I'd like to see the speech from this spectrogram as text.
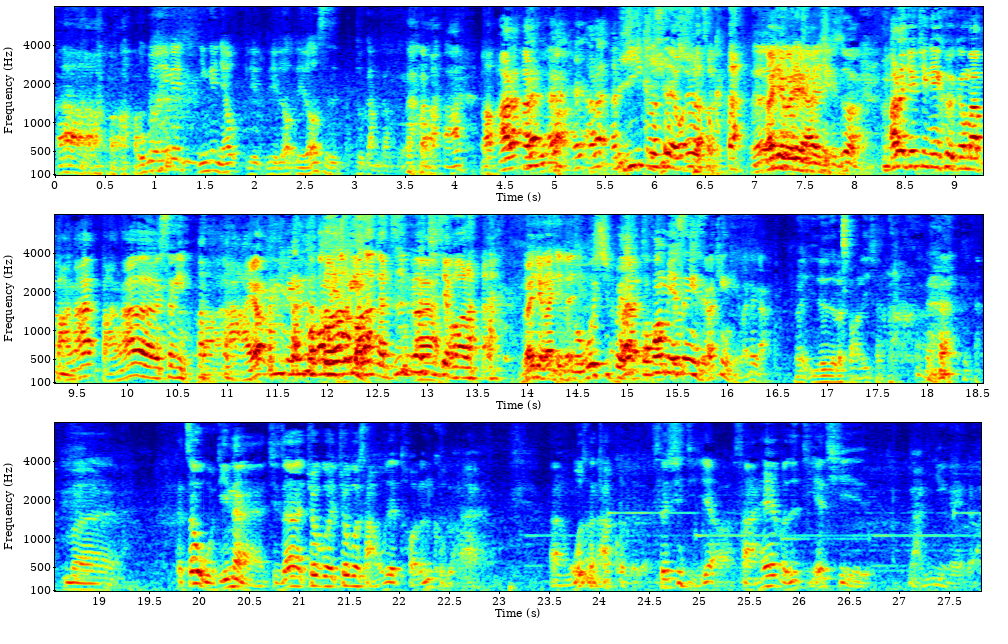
趟，啊！我觉着应该应该让李李老李老师多讲讲。啊，阿拉阿拉阿拉阿拉阿拉，伊讲出来我要做。而且而且而且是吧？阿拉就听听看，搿么排外排外个声音啊，也要听听各方面声音好。了，搿支标记贴好了。勿要紧勿要紧，我先阿拉各方面声音侪要听听，勿得个。那现在是辣房里向了。那么搿只话题呢，其实交关交关场合侪讨论过了啊。啊，我是搿能介觉着个。首先第一哦，上海勿是第一天外地人来对伐？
